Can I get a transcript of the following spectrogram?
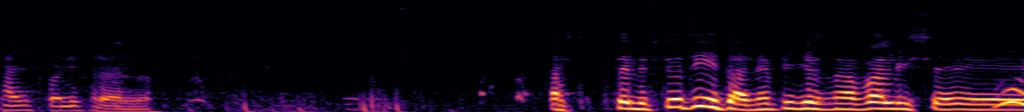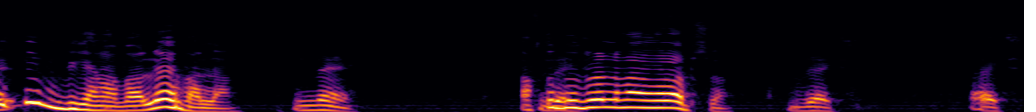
Χάνει πολύ χρόνο. Αυτό το τελευταίο τι ήταν, πήγε να βάλεις. Ω, Τι πήγα να βάλω, έβαλα. Ναι, Αυτό που δεν πρόλαβα να γράψω. εντάξει. εντάξει.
